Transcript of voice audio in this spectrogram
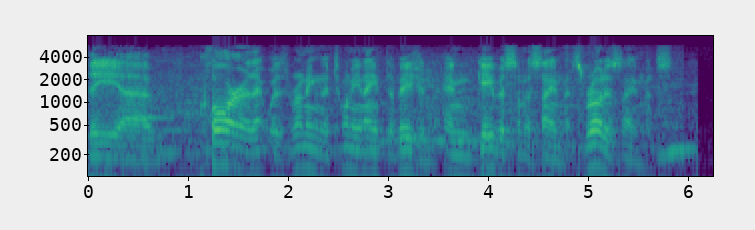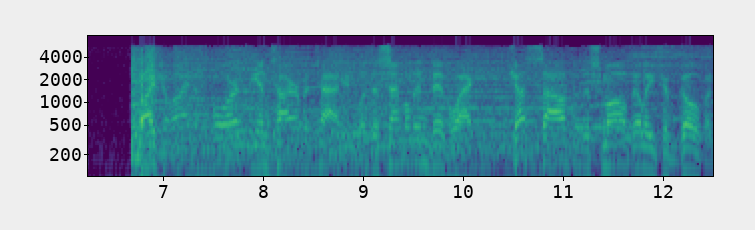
the uh, corps that was running the 29th Division and gave us some assignments, road assignments. By July the 4th, the entire battalion was assembled in bivouac just south of the small village of Govan,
